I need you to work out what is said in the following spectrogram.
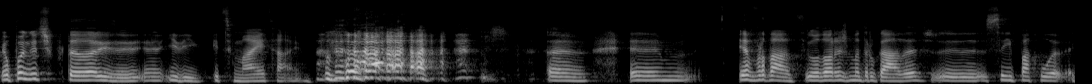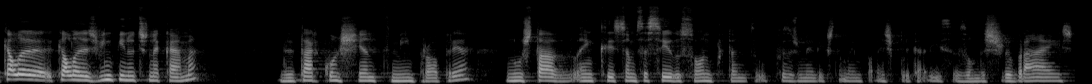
Eu ponho o despertador e, e digo, it's my time. uh, um, é verdade, eu adoro as madrugadas, uh, sair para a rua, aquela, aquelas 20 minutos na cama, de estar consciente de mim própria, num estado em que estamos a sair do sono, portanto, depois os médicos também podem explicar isso, as ondas cerebrais,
